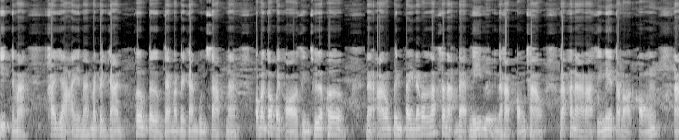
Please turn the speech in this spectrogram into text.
กิจเห็นไหม ขยายเห็นไหมมันเป็นการเพิ่มเติม แต่มันเป็นการบุญทรัพย์นะ เพราะมันต้องไปขอสินเชื่อเพิ่มนะอารมณ์เป็นไปในลักษณะแบบนี้เลยนะครับ ของชาวลัคนาราศีเมษตลอดของอ่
